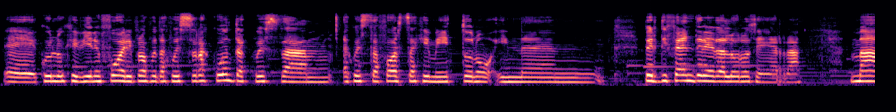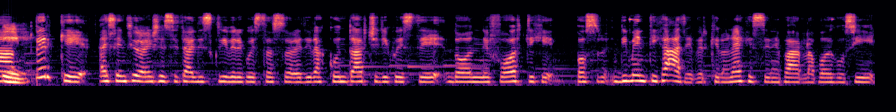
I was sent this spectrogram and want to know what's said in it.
eh, quello che viene fuori proprio da questo racconto è questa, è questa forza che mettono in, ehm, per difendere la loro terra. Ma sì. perché hai sentito la necessità di scrivere questa storia, di raccontarci di queste donne forti che possono dimenticate, perché non è che se ne parla poi così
